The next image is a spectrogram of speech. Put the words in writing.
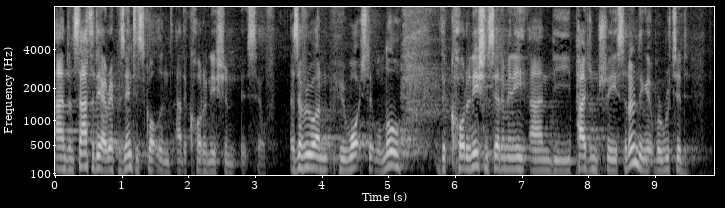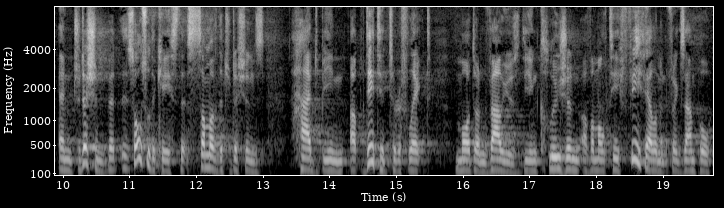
And on Saturday, I represented Scotland at the coronation itself. As everyone who watched it will know, the coronation ceremony and the pageantry surrounding it were rooted in tradition, but it's also the case that some of the traditions had been updated to reflect modern values. The inclusion of a multi-faith element, for example,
